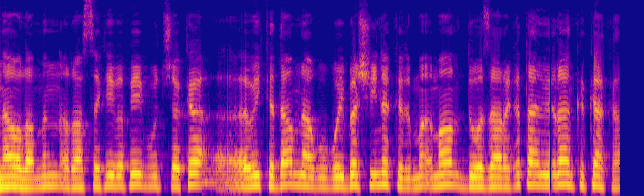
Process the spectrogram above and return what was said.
ناوەڵا من ڕاستەکەی بەپێی بودجەکە ئەوەی کە دام نابوو بۆی بەشی نەکرد ماڵ دوزارەکە تا وێران کرد کاکە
